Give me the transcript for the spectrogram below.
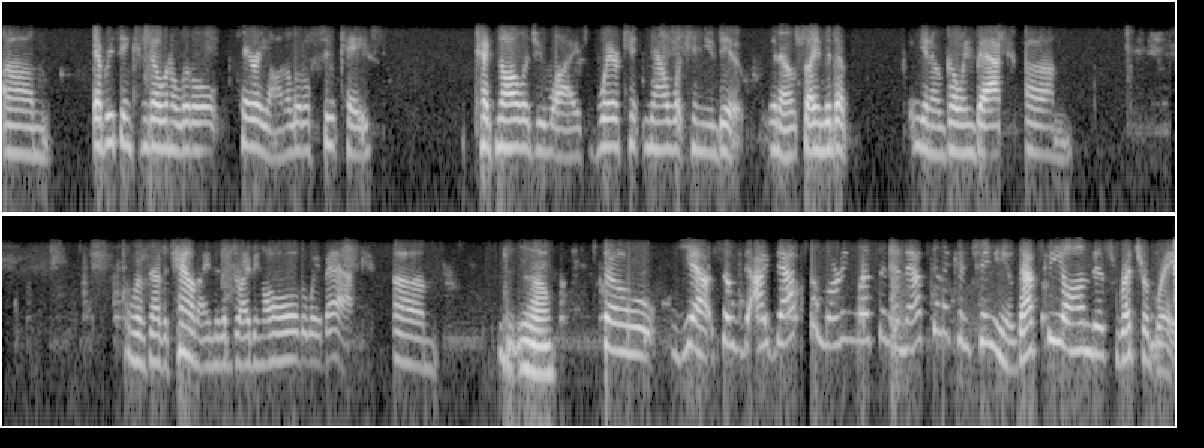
um, everything can go in a little carry on, a little suitcase, technology wise. Where can now what can you do? You know, so I ended up, you know, going back um well, I was out of town. I ended up driving all the way back. Um Yeah. so yeah, so I, that's the learning lesson, and that's going to continue. That's beyond this retrograde.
